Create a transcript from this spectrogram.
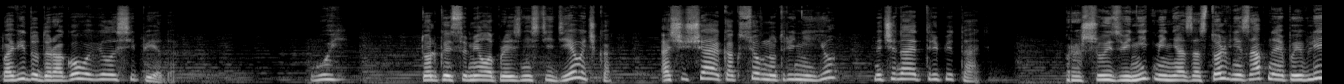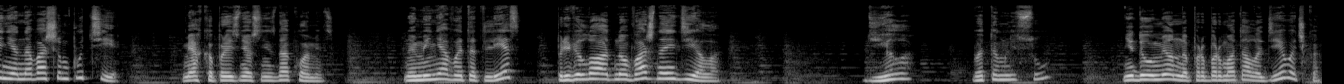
по виду дорогого велосипеда. «Ой!» – только и сумела произнести девочка, ощущая, как все внутри нее начинает трепетать. «Прошу извинить меня за столь внезапное появление на вашем пути», мягко произнес незнакомец. «Но меня в этот лес привело одно важное дело». «Дело? В этом лесу?» Недоуменно пробормотала девочка,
